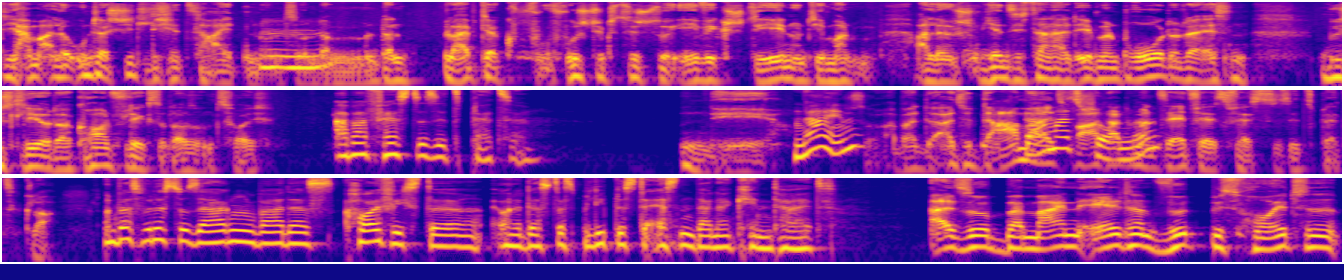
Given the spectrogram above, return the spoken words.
die haben alle unterschiedliche Zeiten und so. Und dann, und dann bleibt der Frühstückstisch so ewig stehen und jemand, alle schmieren sich dann halt eben ein Brot oder essen Müsli oder Cornflakes oder so ein Zeug. Aber feste Sitzplätze. Nee. Nein. So, aber also damals, damals war, schon, hatte man ne? sehr feste Sitzplätze, klar. Und was würdest du sagen, war das häufigste oder das, das beliebteste Essen deiner Kindheit? Also bei meinen Eltern wird bis heute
